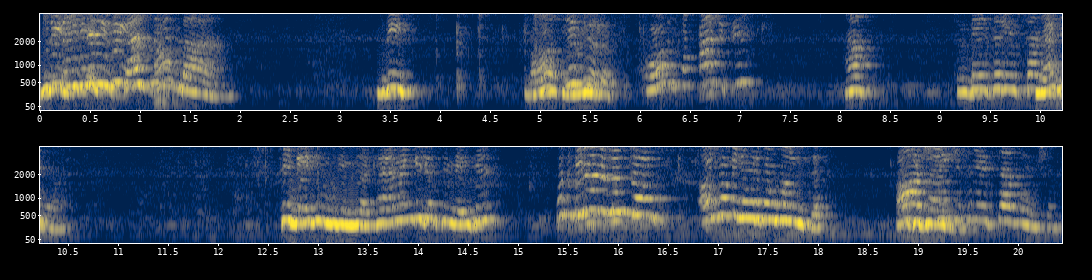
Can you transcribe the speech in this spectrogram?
Bu Tüm değil. bu bezleri değil, bu değil. yükseltmedim ben. Bu değil. Nasıl yapıyorduk? Oğlum sen neredesin? Ha. Tüm bezleri yükseltmedim. Senin base'in bugün güzel. Hemen geliyorum senin base'ine. Bak benim arabam tam. Aşağı benim arabam hangisi? Aa şu ikisini yükseltmemişim.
